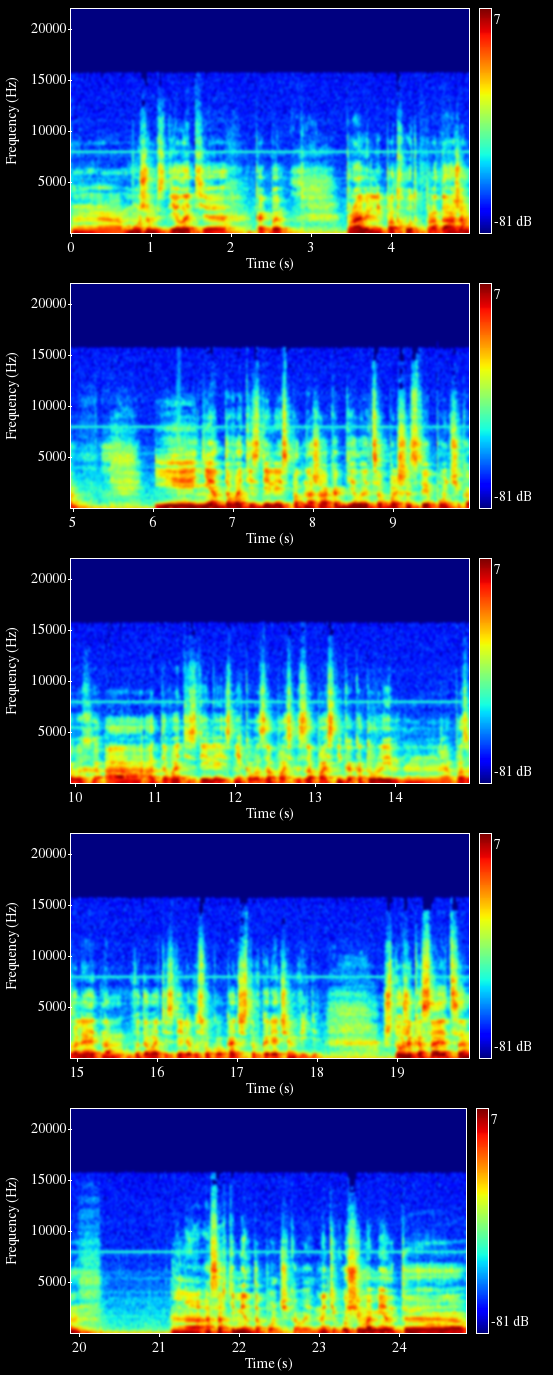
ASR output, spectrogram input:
а, можем сделать а, как бы правильный подход к продажам, и не отдавать изделия из-под ножа, как делается в большинстве пончиковых, а отдавать изделия из некого запас, запасника, который позволяет нам выдавать изделия высокого качества в горячем виде. Что же касается ассортимента пончиковой. На текущий момент э,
